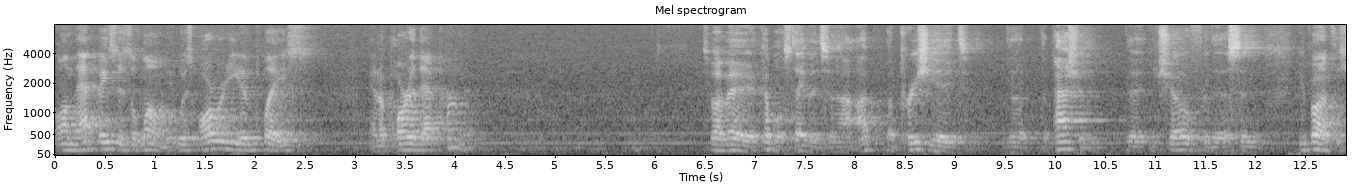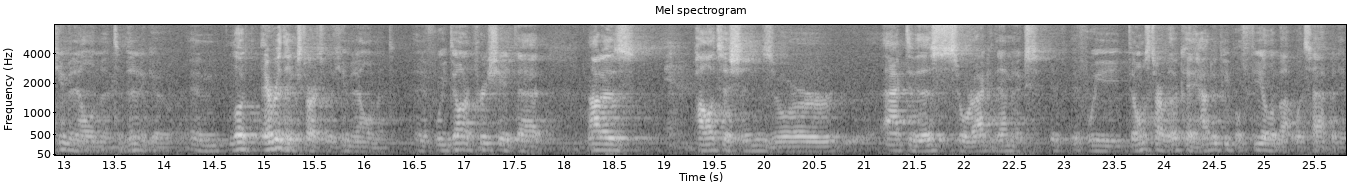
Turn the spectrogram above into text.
on that basis alone. It was already in place and a part of that permit. So I made a couple of statements, and I, I appreciate the, the passion that you show for this, and you brought up the human element a minute ago. And look, everything starts with a human element. And if we don't appreciate that, not as politicians or activists or academics, if, if we don't start with, okay, how do people feel about what's happening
